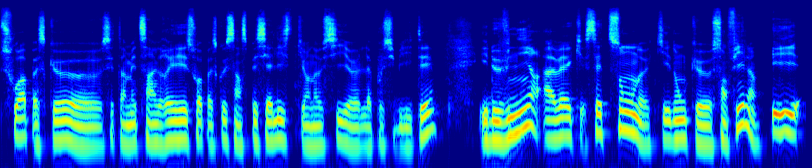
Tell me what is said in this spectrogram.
soit parce que euh, c'est un médecin agréé, soit parce que c'est un spécialiste qui en a aussi euh, la possibilité, et de venir avec cette sonde qui est donc euh, sans fil et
